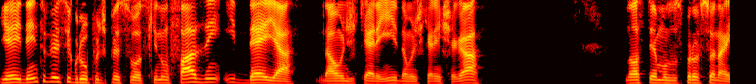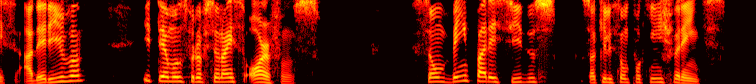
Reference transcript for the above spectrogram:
E aí, dentro desse grupo de pessoas que não fazem ideia da onde querem ir, da onde querem chegar, nós temos os profissionais à deriva e temos os profissionais órfãos. São bem parecidos, só que eles são um pouquinho diferentes.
